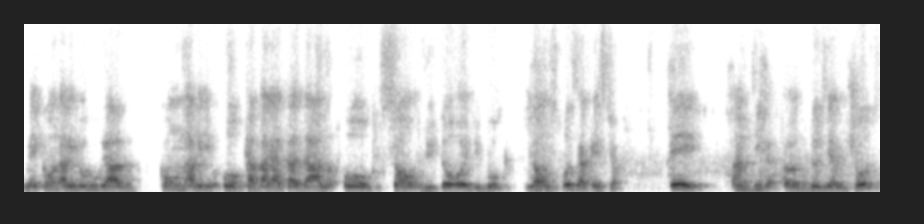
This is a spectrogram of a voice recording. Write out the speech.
Mais quand on arrive au Gougave, quand on arrive au Kabbalat Adam, au sang du taureau et du bouc, là, on se pose la question. Et un petit, une deuxième chose,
